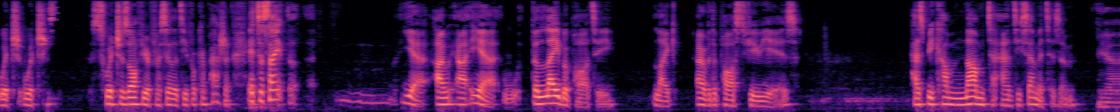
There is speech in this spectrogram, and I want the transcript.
which which switches off your facility for compassion. It's the same. Uh, yeah, I, I, yeah. The Labour Party, like over the past few years, has become numb to anti-Semitism. Yeah,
